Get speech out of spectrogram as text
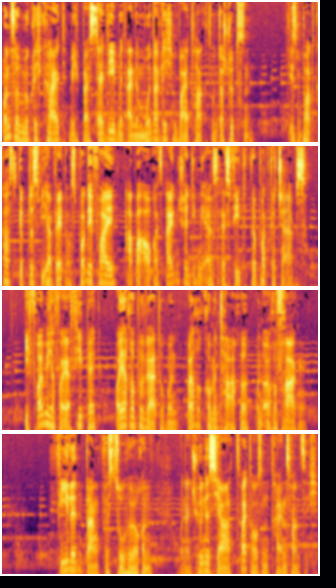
und zur Möglichkeit, mich bei Steady mit einem monatlichen Beitrag zu unterstützen. Diesen Podcast gibt es wie erwähnt auf Spotify, aber auch als eigenständigen RSS-Feed für Podcatcher-Apps. Ich freue mich auf euer Feedback, eure Bewertungen, eure Kommentare und eure Fragen. Vielen Dank fürs Zuhören und ein schönes Jahr 2023.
